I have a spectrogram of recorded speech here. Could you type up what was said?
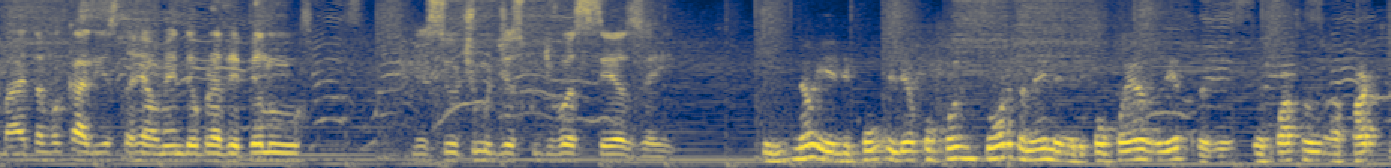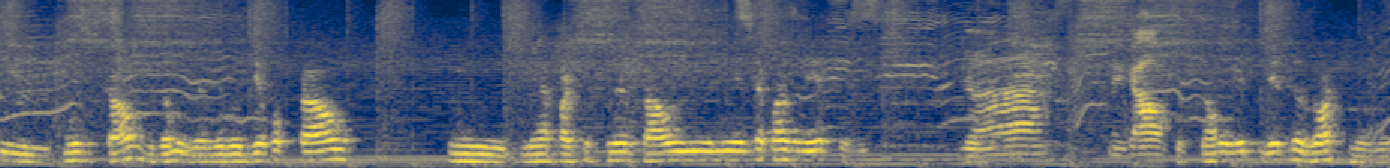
Baita vocalista, realmente deu pra ver pelo. nesse último disco de vocês aí. Não, e ele, ele é compositor também, né? Ele compõe as letras. Eu faço a parte musical, digamos, a melodia vocal, e né, a parte instrumental e ele entra com as letras. Né? Ah, legal. São letras ótimas, né?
